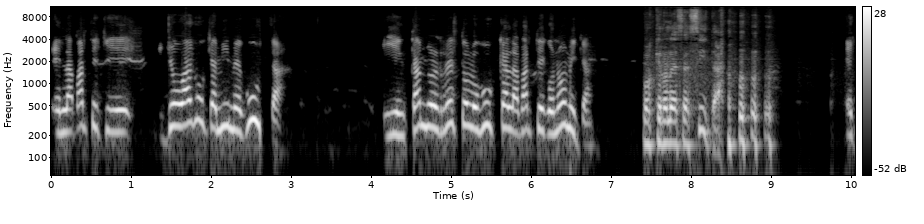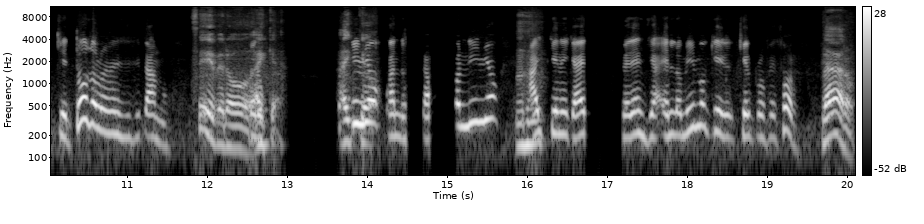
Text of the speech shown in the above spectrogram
en la parte que yo hago que a mí me gusta y en cambio el resto lo busca la parte económica. Porque lo necesita. es que todo lo necesitamos. Sí, pero, hay que... Hay Cuando se trabaja con niños, ahí tiene que haber diferencia. Es lo mismo que el, que el profesor. Claro.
